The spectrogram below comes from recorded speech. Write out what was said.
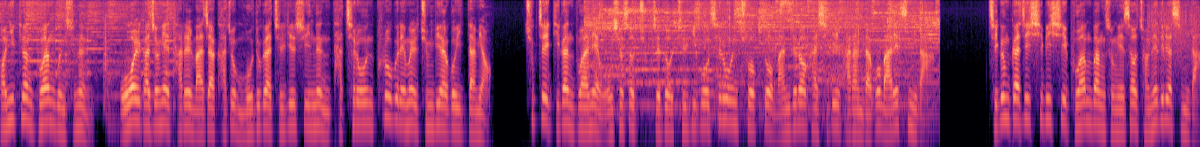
권익현 부안군수는 5월 가정의 달을 맞아 가족 모두가 즐길 수 있는 다채로운 프로그램을 준비하고 있다며 축제 기간 부안에 오셔서 축제도 즐기고 새로운 추억도 만들어 가시길 바란다고 말했습니다. 지금까지 CBC 부안방송에서 전해드렸습니다.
